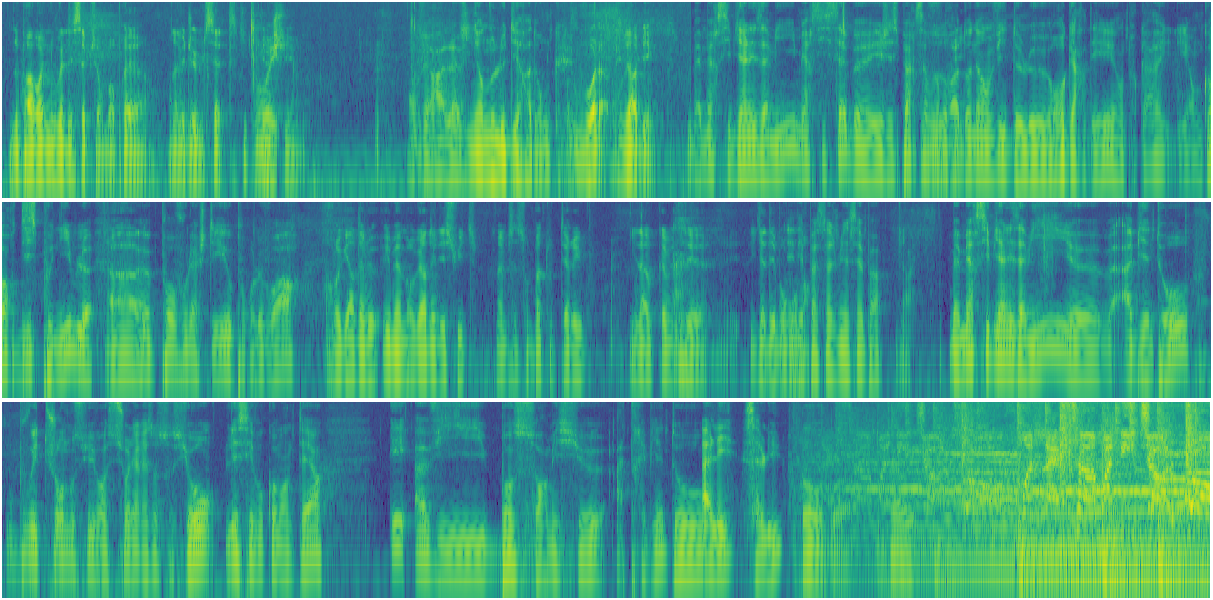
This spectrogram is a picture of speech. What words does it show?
Ne pas avoir une nouvelle déception. Bon, après, on avait déjà eu le 7 qui était Oui. On verra, l'avenir nous le dira donc. Voilà, on verra bien. Ben, merci bien les amis, merci Seb et j'espère que ça vous aura donné envie de le regarder. En tout cas, il est encore disponible Ah, euh, pour vous l'acheter ou pour le voir. Regardez-le, et même regardez les suites, même si elles sont pas toutes terribles. Il a quand même des, il y a des bons Il y a des moments. passages bien sympas. Ouais. Ben, merci bien les amis, euh, bah, à bientôt. Vous pouvez toujours nous suivre sur les réseaux sociaux, laissez vos commentaires et avis. Bonsoir messieurs, à très bientôt. Allez, salut Au revoir. Ciao.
